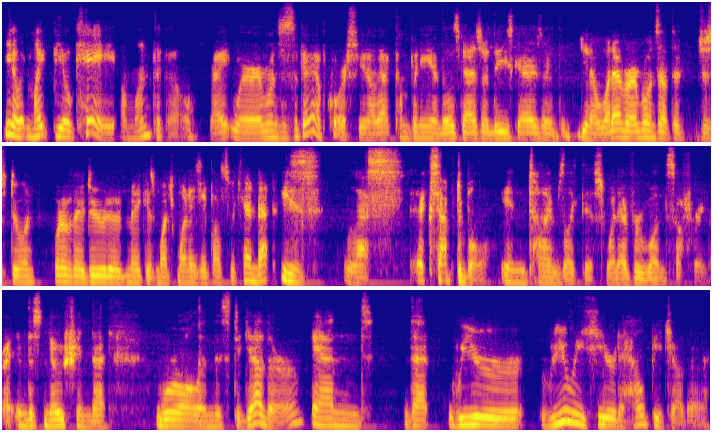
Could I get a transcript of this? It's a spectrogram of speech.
you know it might be okay a month ago right? Where everyone's just like yeah of course you know that company or those guys or these guys or you know whatever. Everyone's out there just doing whatever they do to make as much money as they possibly can. That is less acceptable in times like this when everyone's suffering, right? And this notion that we're all in this together and that we're really here to help each other,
